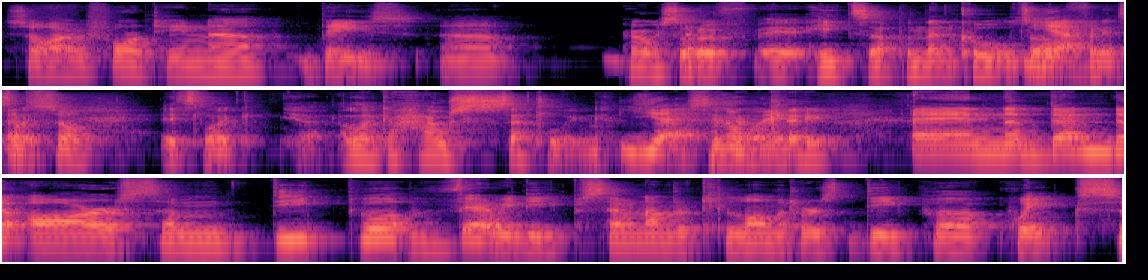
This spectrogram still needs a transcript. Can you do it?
So every 14 uh, days, uh, Oh, sort of it heats up and then cools off, and it's and like so it's like yeah, like a house settling. Yes, in a way. Okay. And then there are some deep, very deep, 700 kilometers deep uh, quakes,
